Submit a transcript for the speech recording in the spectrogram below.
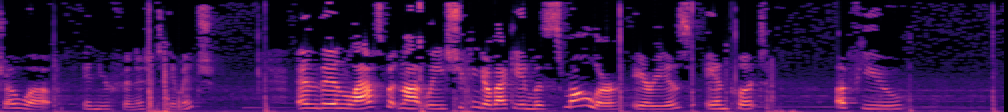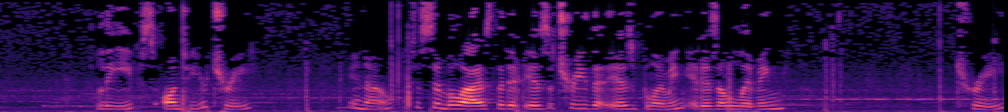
show up in your finished image. And then last but not least, you can go back in with smaller areas and put a few leaves onto your tree, you know, to symbolize that it is a tree that is blooming. It is a living tree.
